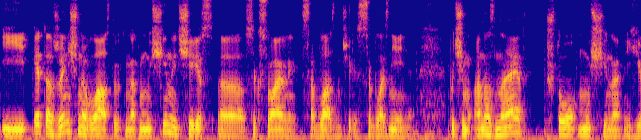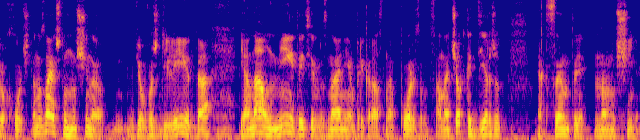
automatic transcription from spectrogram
И эта женщина властвует над мужчиной через э, сексуальный соблазн, через соблазнение. Почему? Она знает, что мужчина ее хочет. Она знает, что мужчина ее вожделеет, да, и она умеет этим знанием прекрасно пользоваться. Она четко держит акценты на мужчине.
